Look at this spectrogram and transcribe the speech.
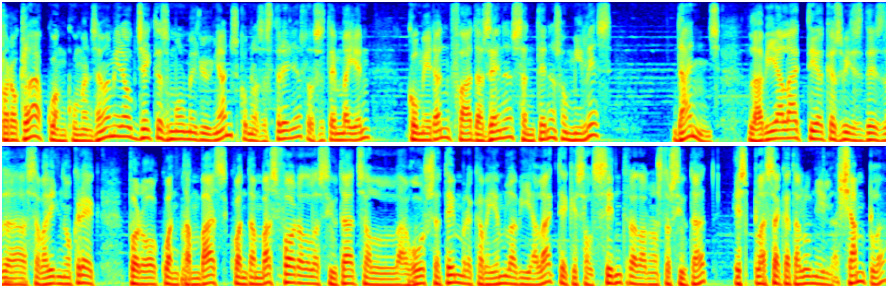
Però clar, quan comencem a mirar objectes molt més llunyans, com les estrelles, les estem veient com eren fa desenes, centenes o milers d'anys. La Via Làctea que has vist des de Sabadell no crec, però quan te'n vas, quan te'n vas fora de les ciutats a l'agost-setembre que veiem la Via Làctea, que és el centre de la nostra ciutat, és plaça Catalunya i l'Eixample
